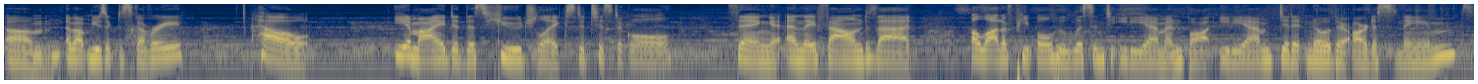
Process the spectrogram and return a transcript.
um, about music discovery, how EMI did this huge like statistical thing and they found that a lot of people who listened to EDM and bought EDM didn't know their artists' names.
